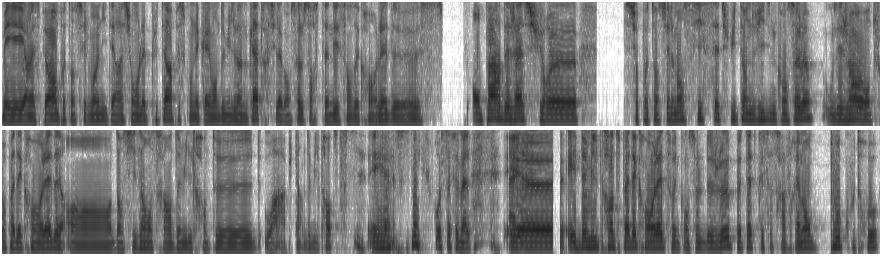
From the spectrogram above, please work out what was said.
mais en espérant potentiellement une itération OLED plus tard, parce qu'on est quand même en 2024. Si la console sort cette année sans écran OLED, on part déjà sur, euh, sur potentiellement 6, 7, 8 ans de vie d'une console où des gens n'auront toujours pas d'écran OLED. En, dans 6 ans, on sera en 2030. Waouh, putain, 2030. Et euh, oh, ça fait mal. Et, 2030, euh, pas d'écran OLED sur une console de jeu. Peut-être que ça sera vraiment beaucoup trop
